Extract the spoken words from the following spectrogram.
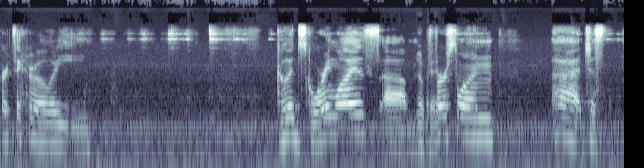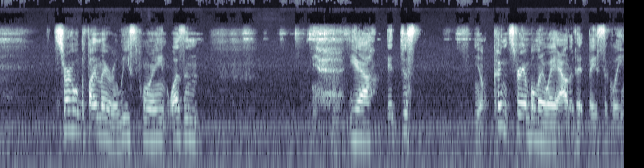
particularly good scoring wise. Um, The first one, uh, just struggled to find my release point. Wasn't. Yeah, it just, you know, couldn't scramble my way out of it, basically.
